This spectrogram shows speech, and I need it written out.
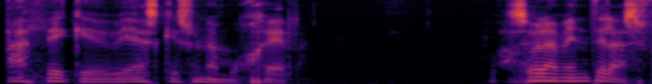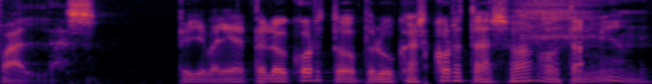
hace que veas que es una mujer. Wow. Solamente las faldas. ¿Pero llevaría el pelo corto o pelucas cortas o algo también?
